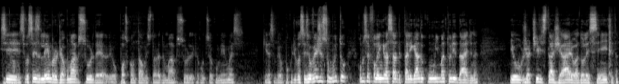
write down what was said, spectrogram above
Se, se vocês lembram de alguma absurda, eu posso contar uma história de uma absurda que aconteceu comigo, mas queria saber um pouco de vocês. Eu vejo isso muito, como você falou, é engraçado, tá ligado com imaturidade, né? Eu já tive estagiário, adolescente e tal.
